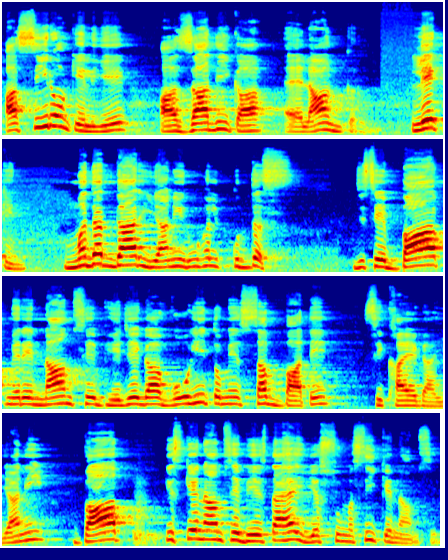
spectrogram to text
اسیروں کے لیے آزادی کا اعلان کروں۔ لیکن مددگار یعنی روح القدس، جسے باپ میرے نام سے بھیجے گا، وہی تمہیں سب باتیں سکھائے گا۔ یعنی باپ کس کے نام سے بھیجتا ہے؟ یسو مسیح کے نام سے۔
